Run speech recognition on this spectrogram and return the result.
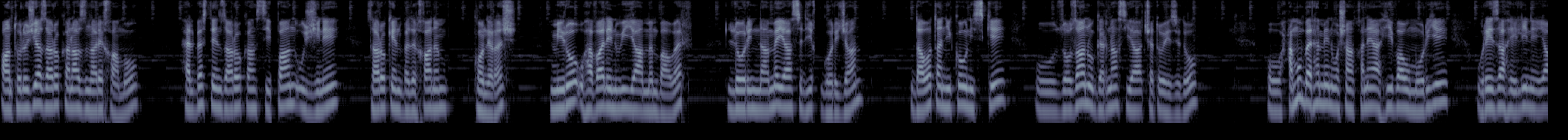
antolojiya zarokan a Zinarê Xamo, helbestên zarokan Sîpan û Jînê, zarokên Bedirxanim Konê Reş, Mîro û hevalên wî ya Min Bawer, Lorînname ya Sidîq Gorîcan, Daweta Nîko û Nîskê û Zozan û Gernas ya Çetoyê zê do û hemû berhemên Weşanxaneya Hîva û Moriyê û Rêza Hêlînê ya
